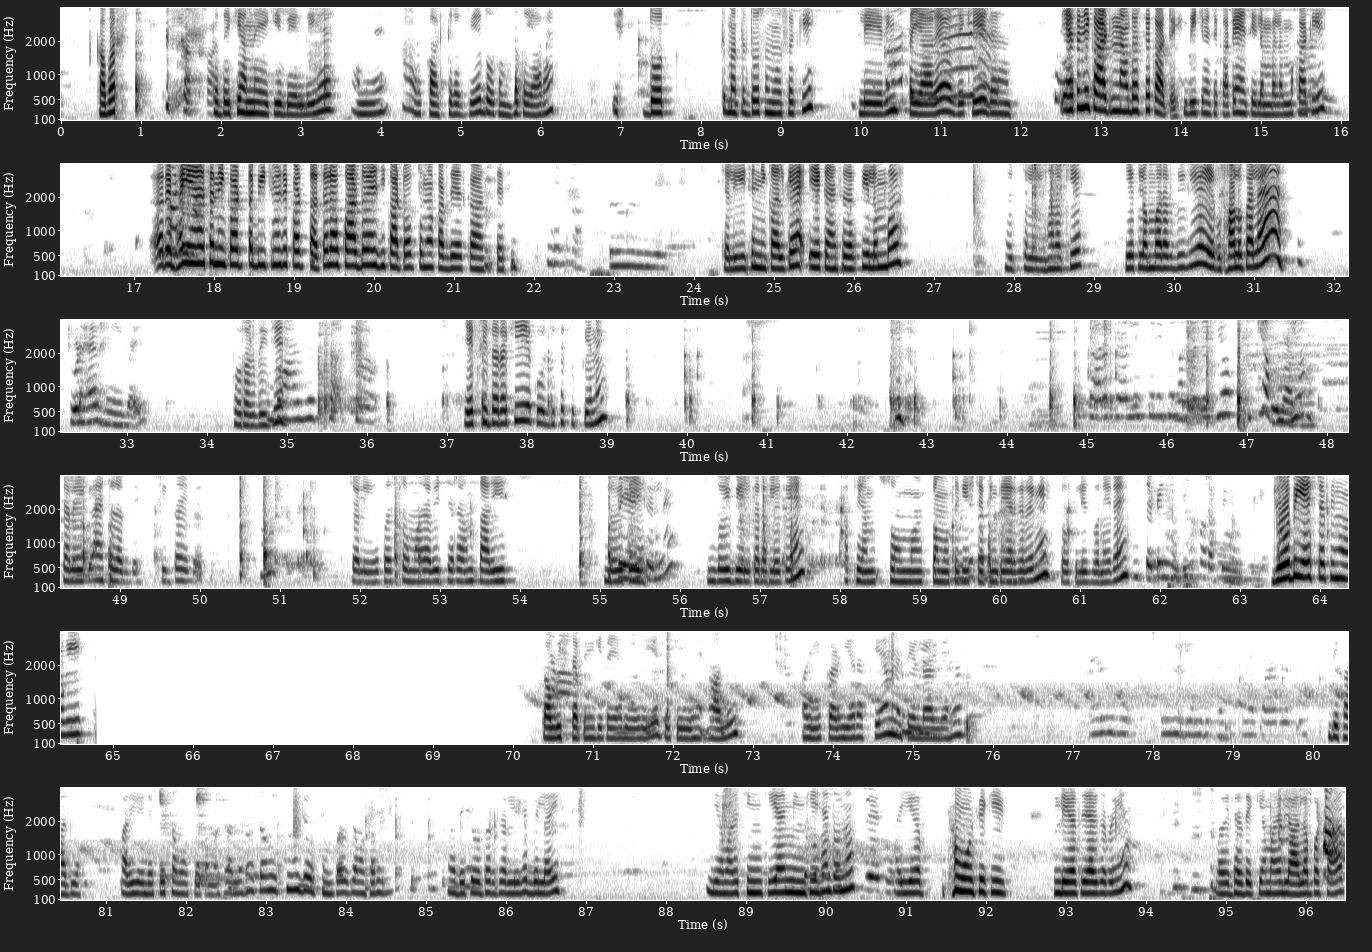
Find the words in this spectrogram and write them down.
कवर खाल। तो देखिए हमने एक ही बेल दी है। हमने और काट के रख दिए। दो समोसे तैयार हैं। इस दो तो मतलब दो समोसे की लेयरिंग तैयार है। और देखिए इधर हम ऐसे नहीं काटना उधर से काटे। बीच में से काटे ऐसे लंबा लंबा काटिए। अरे भाई ऐसा नहीं काटता बीच में से कटता। चलो अब काट दो ऐसे ही काटो। अब तुम्हें कर दिया इसका ऐसे ऐसे चलिए इसे निकाल के एक ऐसे रखती है लंबा। चलिए यहाँ रखिए। एक लंबा रख दीजिए एक उठा लो पहले। है नहीं गाइस तो रख दीजिए। एक सीधा रखिए एक उल्टी से चिपके नहीं। चलो एक ऐसे रख दे सीधा एक ऐसे। चलिए बस तो हमारा भी जरा हम सारी लोई लोई बेल कर रख लेते हैं। और फिर हम सोम- समोसे की स्टेपिंग तैयार करेंगे तो प्लीज़ बने रहें। स्टफिंग जो भी है स्टेपिंग होगी। तो अब स्टफिंग की तैयारी हो रही है देखिए ये है आलू और ये कढ़िया रखी है हमने तेल डाल दिया है। दिखा दिया। और ये देखिए समोसे का मसाला है सब इसमें जो सिंपल सा मसाला और देखिए उधर चल रही है बिलाई ये हमारे चिंकी है मिंकी हैं दोनों। और ये अब समोसे की लेयर तैयार कर रही हैं। और इधर देखिए हमारे लाला प्रसाद।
